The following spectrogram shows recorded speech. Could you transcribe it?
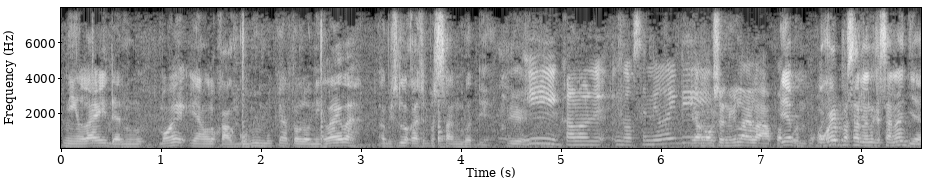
nilai dan mau yang lo kagumi mungkin atau lo nilai lah, habis lo kasih pesan buat dia. iya Ih kalau nggak usah nilai deh. ya nggak usah nilai lah Ya, apa pun pokoknya pesan dan kesan aja.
